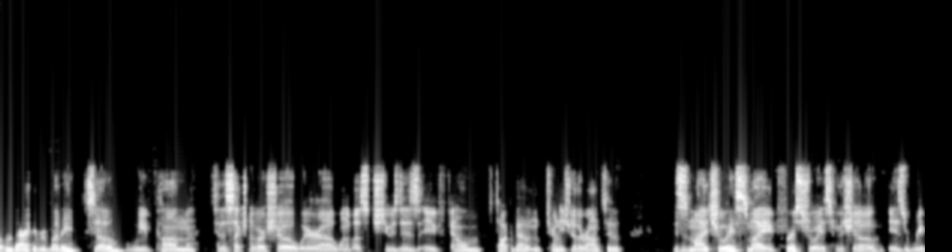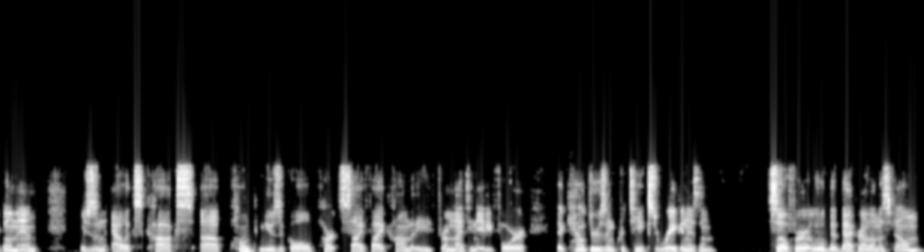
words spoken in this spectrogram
Welcome back, everybody. So we've come to the section of our show where uh, one of us chooses a film to talk about and turn each other on to. This is my choice. My first choice for the show is Repo Man, which is an Alex Cox uh, punk musical, part sci-fi comedy from 1984 that counters and critiques Reaganism. So, for a little bit of background on this film,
